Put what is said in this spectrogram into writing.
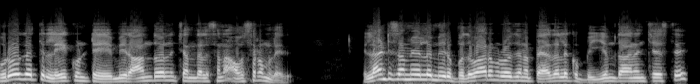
పురోగతి లేకుంటే మీరు ఆందోళన చెందాల్సిన అవసరం లేదు. ఇలాంటి సమయంలో మీరు బుధవారం రోజున పేదలకు బియ్యం దానం చేస్తే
